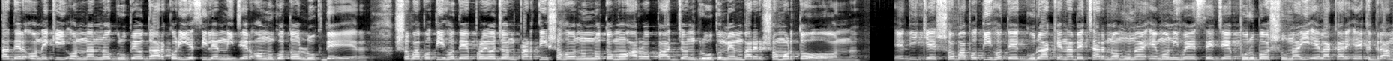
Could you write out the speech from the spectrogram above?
তাদের অনেকেই অন্যান্য গ্রুপেও দাঁড় করিয়েছিলেন নিজের অনুগত লোকদের। সভাপতি হতে প্রয়োজন প্রার্থী সহ ন্যূনতম আরও পাঁচজন গ্রুপ মেম্বারের সমর্থন। এদিকে সভাপতি হতে গুড়া কেনাবেচার নমুনা এমনই হয়েছে যে পূর্ব সুনাই এলাকার এক গ্রাম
